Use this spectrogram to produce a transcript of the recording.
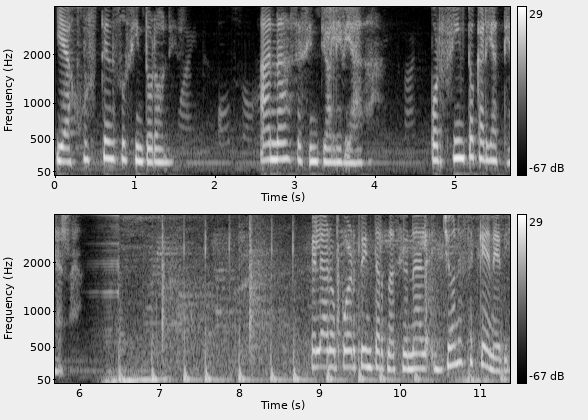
y ajusten sus cinturones. Ana se sintió aliviada por fin tocaría tierra. El aeropuerto internacional John F. Kennedy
